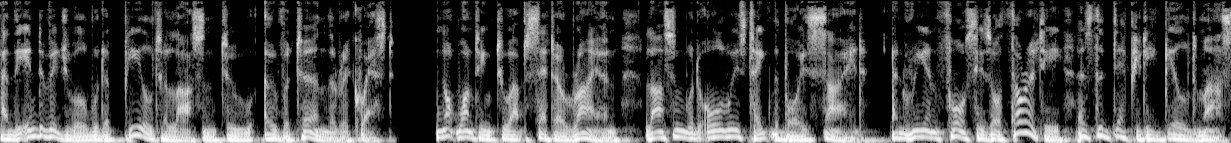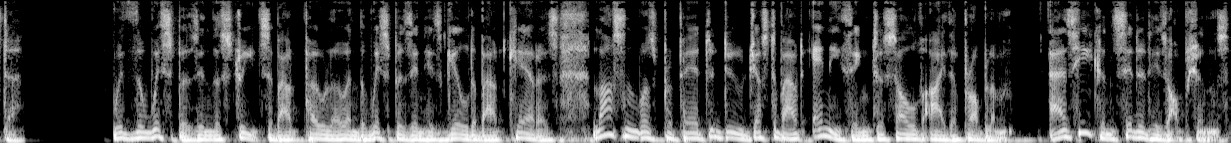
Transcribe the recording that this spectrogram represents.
and the individual would appeal to Larsen to overturn the request. Not wanting to upset Orion, Larsen would always take the boy's side and reinforce his authority as the deputy guild master. With the whispers in the streets about Polo and the whispers in his guild about Kyrus, Larsen was prepared to do just about anything to solve either problem. As he considered his options,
